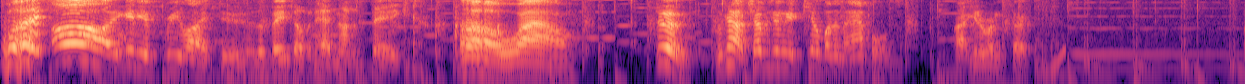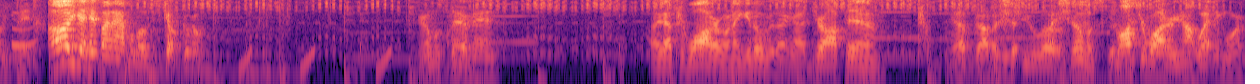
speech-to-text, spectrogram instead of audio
What? Oh, it gave you a free life, dude. It was a Beethoven head, not a steak. Oh, wow. Dude, look out. Chubby's gonna get killed by them apples. Alright, get a running start. Oh, you made it. Oh, you got hit by an apple, though. Just go, go, go. You're almost there, man. I got the water when I get over there. I gotta drop him. Yep, drop I it and should, shoot a I should almost You lost your water. You're not wet anymore.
